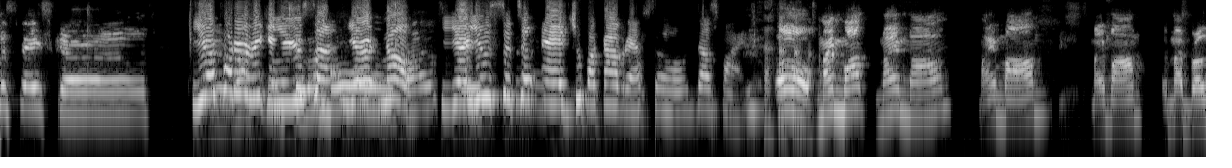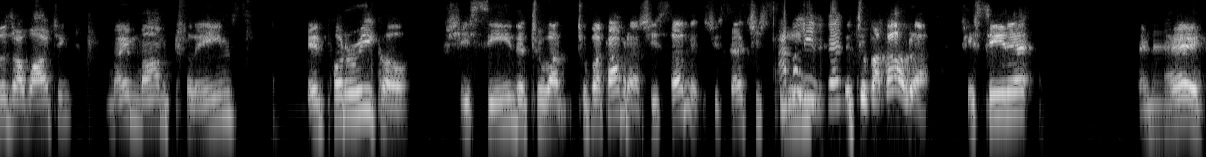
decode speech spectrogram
the space girls. You're You're Puerto Rican. You're used rocking to you're no, you're used to, to girls. uh, chupacabra, so that's fine. oh, my mom, my mom, my mom, my mom, if my brothers are watching, my mom claims in Puerto Rico, she's seen the chupa, chupacabra. She said it. She said she's I seen believe it. the chupacabra. She's seen it. And hey,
